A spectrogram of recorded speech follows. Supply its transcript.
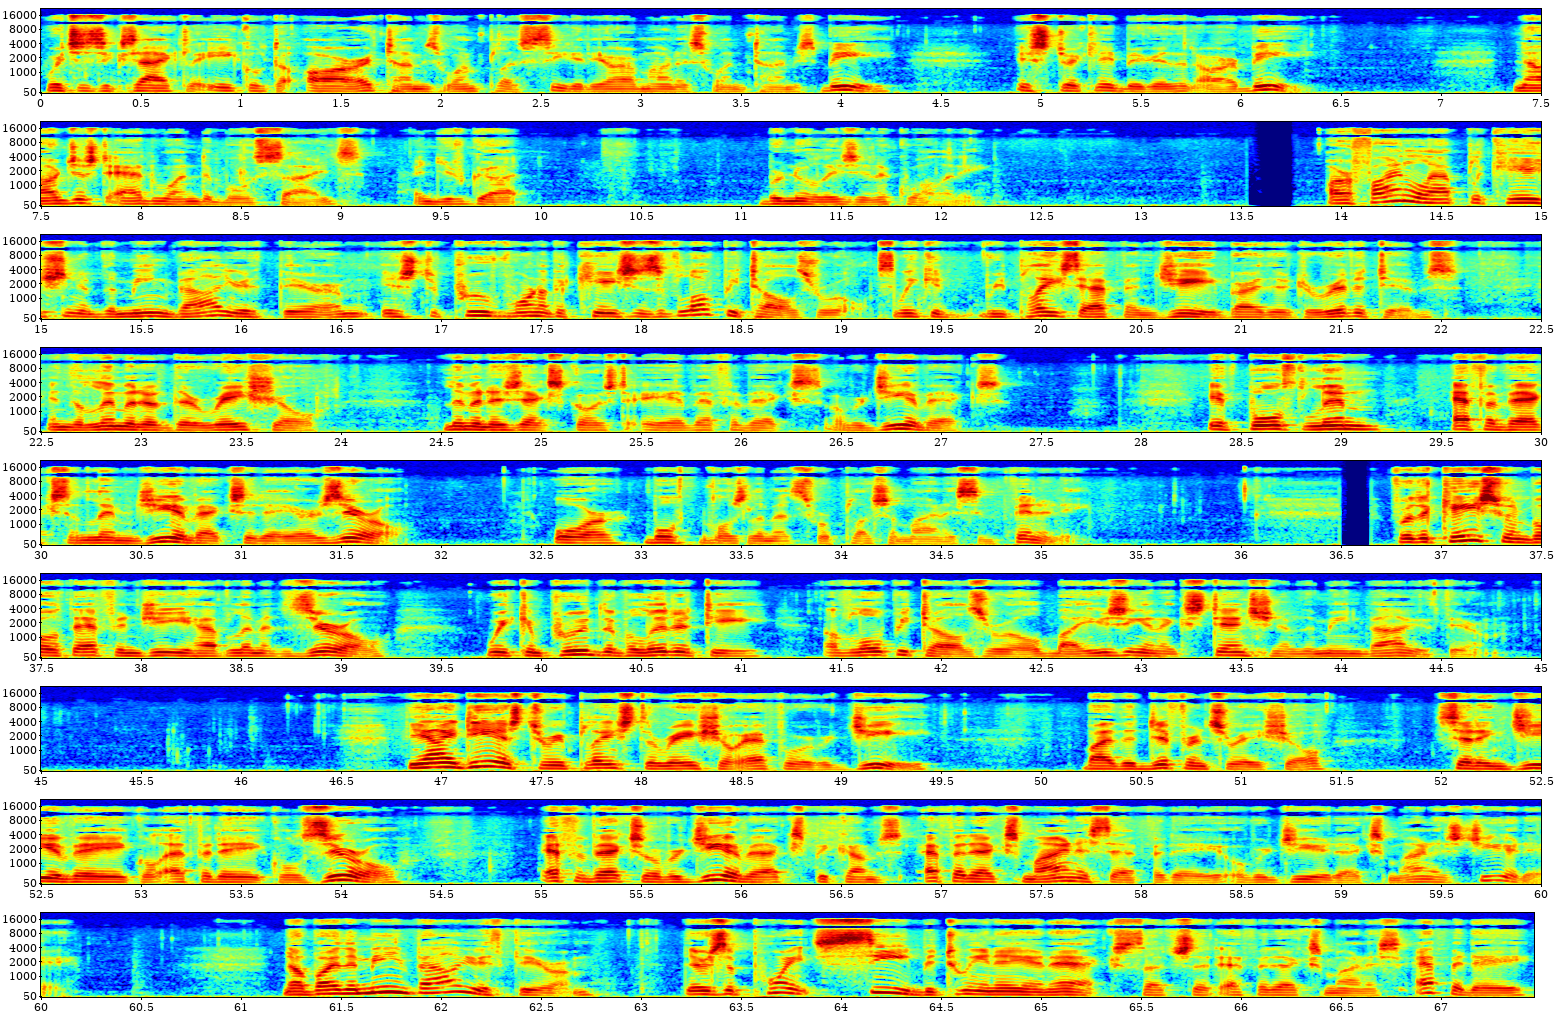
which is exactly equal to r times 1 plus c to the r minus 1 times b, is strictly bigger than RB. Now just add 1 to both sides, and you've got Bernoulli's inequality. Our final application of the mean value theorem is to prove one of the cases of L'Hopital's rule. We could replace f and g by their derivatives in the limit of their ratio, limit as x goes to a of f of x over g of x, if both lim f of x and lim g of x at a are 0, or both of those limits were plus or minus infinity. For the case when both f and g have limit 0, we can prove the validity of L'Hopital's rule by using an extension of the mean value theorem. The idea is to replace the ratio f over g by the difference ratio, setting g of a equal f at a equals 0, f of x over g of x becomes f at x minus f at a over g at x minus g at a. Now by the mean value theorem, there's a point c between a and x such that f at x minus f at a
